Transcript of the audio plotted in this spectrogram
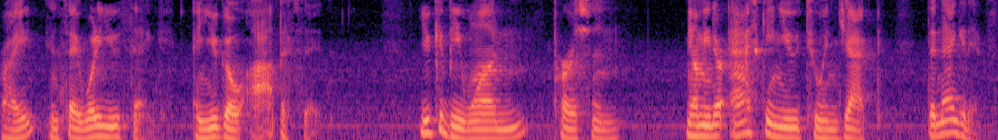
right? And say, what do you think? And you go opposite. You could be one person. I mean, they're asking you to inject the negative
